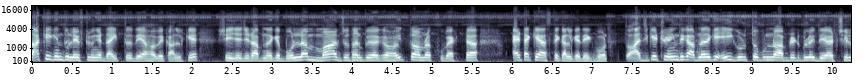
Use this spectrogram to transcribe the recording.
তাকে কিন্তু লেফট উইংয়ের দায়িত্ব দেওয়া হবে কালকে। সেই যে যেটা আপনাদেরকে বললাম মার্ক জোথান পুইয়াকে হয়তো আমরা খুব একটা অ্যাটাকে আসতে কালকে দেখব। তো আজকে ট্রেনিং থেকে আপনাদেরকে এই গুরুত্বপূর্ণ আপডেটগুলোই দেওয়ার ছিল।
